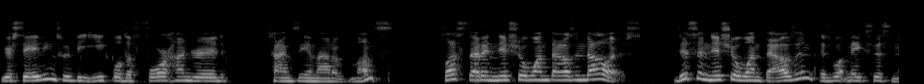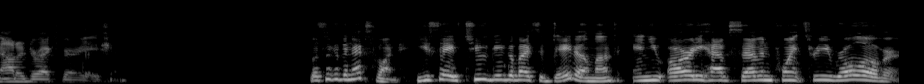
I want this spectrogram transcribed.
your savings would be equal to 400 times the amount of months plus that initial $1,000. This initial 1000 is what makes this not a direct variation. Let's look at the next one. You save 2 gigabytes of data a month and you already have 7.3 rollover.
